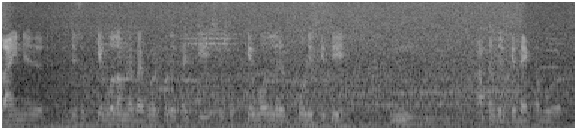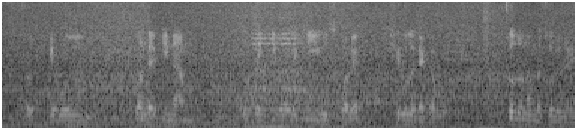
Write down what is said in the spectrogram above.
লাইনের যেসব কেবল আমরা ব্যবহার করে থাকি সেসব কেবলের উম, আপনাদেরকে দেখাবো। সেসব কেবল কোনটার কী নাম কোথায় কীভাবে কী ইউজ করে সেগুলো দেখাবো। চলুন আমরা চলে যাই।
